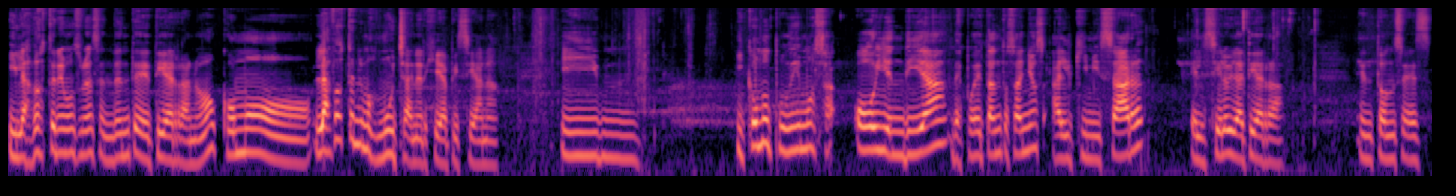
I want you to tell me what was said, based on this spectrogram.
y las dos tenemos un ascendente de tierra, ¿no? Como las dos tenemos mucha energía pisciana. Y, y cómo pudimos hoy en día, después de tantos años, alquimizar el cielo y la tierra. Entonces,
